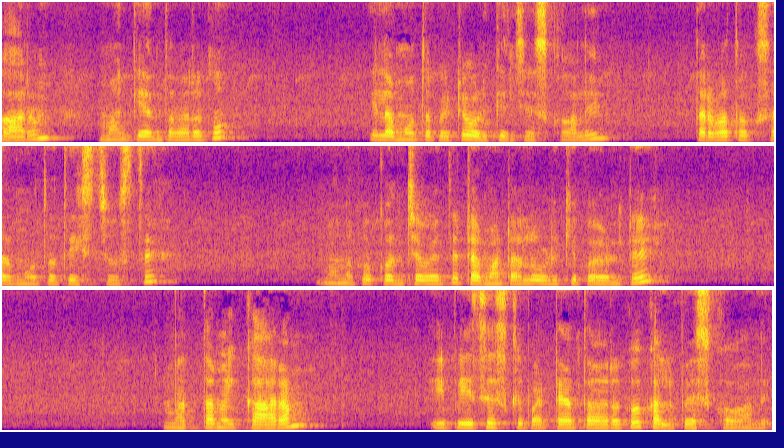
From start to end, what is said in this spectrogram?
కారం మగ్గేంత వరకు ఇలా మూత పెట్టి ఉడికించేసుకోవాలి. తర్వాత ఒకసారి మూత తీసి చూస్తే మనకు కొంచెం అయితే టమాటాలు ఉడికిపోయి ఉంటాయి మొత్తం ఈ కారం ఈ పీసెస్కి పట్టేంత వరకు కలిపేసుకోవాలి.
